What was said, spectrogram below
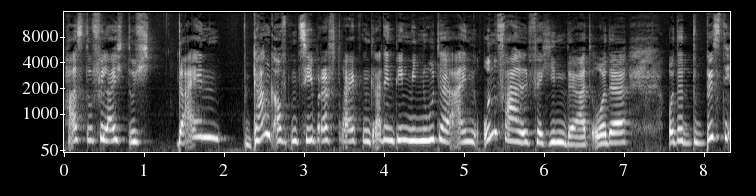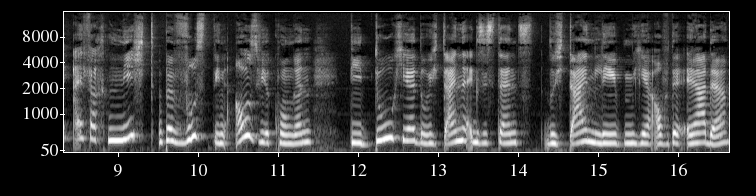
hast du vielleicht durch dein Gang auf den Zebrastreifen gerade in die Minute einen Unfall verhindert oder, oder du bist dir einfach nicht bewusst den Auswirkungen, die du hier durch deine Existenz, durch dein Leben hier auf der Erde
